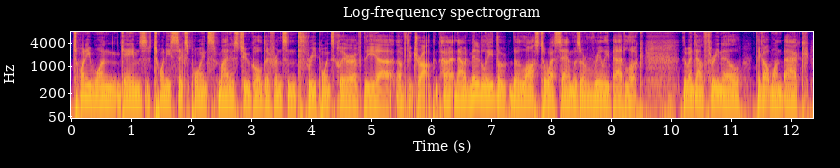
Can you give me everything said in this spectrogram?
21 games, 26 points, minus two goal difference, and three points clear of the uh, of the drop. Uh, now, admittedly, the the loss to West Ham was a really bad look. They went down three 0 They got one back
